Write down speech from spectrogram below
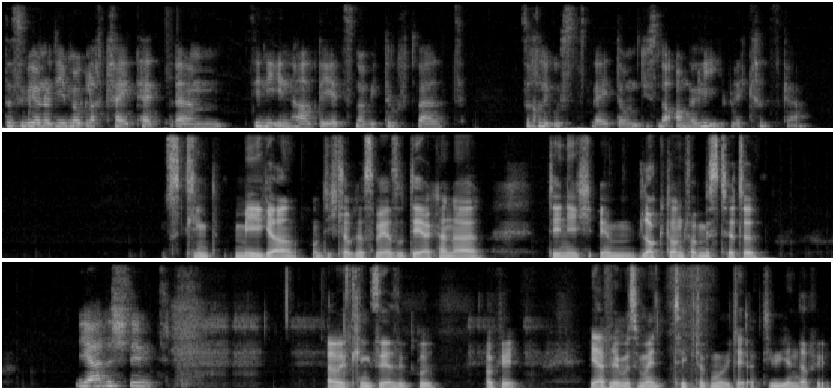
dass er noch die Möglichkeit hat, ähm, seine Inhalte jetzt noch weiter auf die Welt so ein bisschen auszubreiten und uns noch andere Einblicke zu geben. Es klingt mega und ich glaube, das wäre so der Kanal, den ich im Lockdown vermisst hätte. Ja, das stimmt. Aber es klingt sehr, sehr cool. Okay. Ja, vielleicht müssen wir meinen TikTok mal wieder aktivieren dafür.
